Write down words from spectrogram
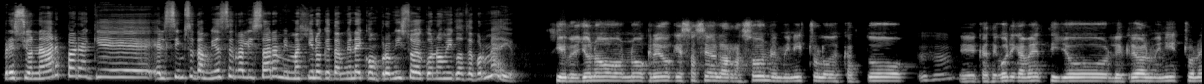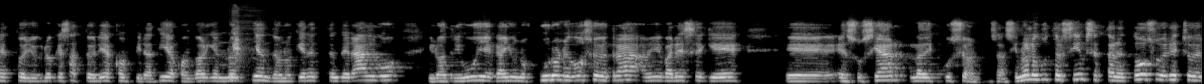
presionar para que el CIMSE también se realizara? Me imagino que también hay compromisos económicos de por medio. Sí, pero yo no, no, creo que esa sea la razón. El ministro lo descartó eh, categóricamente y yo le creo al ministro en esto. Yo creo que esas teorías conspirativas, cuando alguien no entiende o no quiere entender algo y lo atribuye que hay un oscuro negocio detrás, a mí me parece que es eh, ensuciar la discusión. O sea, si no le gusta el SIMS, están en todo su derecho de,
